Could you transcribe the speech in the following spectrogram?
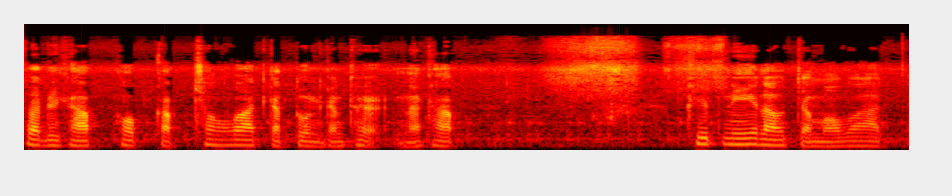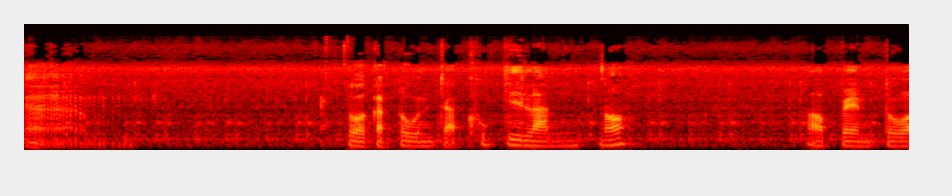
สวัสดีครับ พบกับช่องวาดการ์ตูนกันเถอะนะครับ คลิปนี้เราจะมาวาดตัวการ์ตูนจากคุกกี้รันเนาะเอาเป็นตัว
